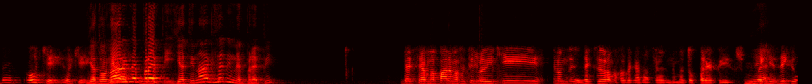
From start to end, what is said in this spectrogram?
Ναι, OK, OK. Για τον Και Άρη άκου- είναι πρέπει. Για την ΑΕΚ δεν είναι πρέπει. Εντάξει, άμα πάρουμε αυτή τη λογική, νομίζω- δεν ξέρω αν θα τα καταφέρουν με το πρέπει. Ναι. Έχεις δίκιο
